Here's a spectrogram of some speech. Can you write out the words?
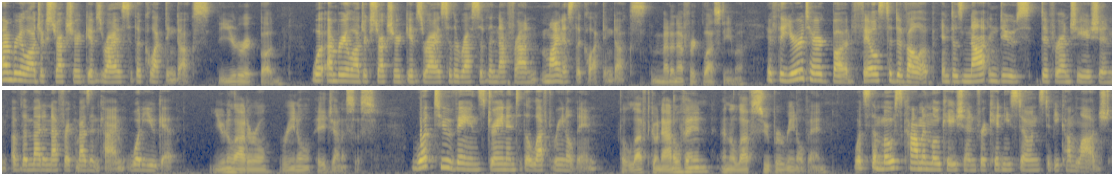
embryologic structure gives rise to the collecting ducts? The uteric bud, What embryologic structure gives rise to the rest of the nephron minus the collecting ducts? the metanephric blastema, If the ureteric bud fails to develop and does not induce differentiation of the metanephric mesenchyme, what do you get? unilateral renal agenesis, What two veins drain into the left renal vein? the left gonadal vein, and the left suprarenal vein, What's the most common location for kidney stones to become lodged?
